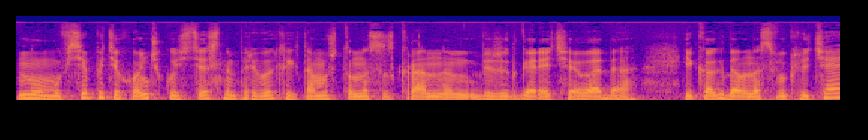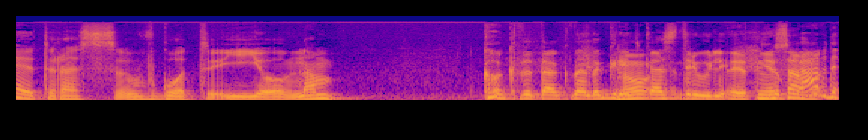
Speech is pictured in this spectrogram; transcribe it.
Ну, мы все потихонечку, естественно, привыкли к тому, что у нас из крана бежит горячая вода. И когда у нас выключают раз в год ее, нам как-то так надо греть ну, кастрюли. Это не ну, самое... правда?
